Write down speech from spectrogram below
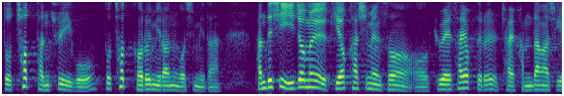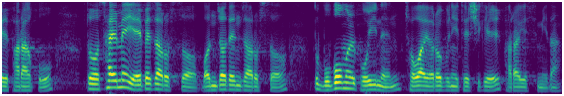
또 첫 단추이고 또 첫 걸음이라는 것입니다. 반드시 이 점을 기억하시면서 어, 교회 사역들을 잘 감당하시길 바라고 또 삶의 예배자로서 먼저 된 자로서 또 모범을 보이는 저와 여러분이 되시길 바라겠습니다.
